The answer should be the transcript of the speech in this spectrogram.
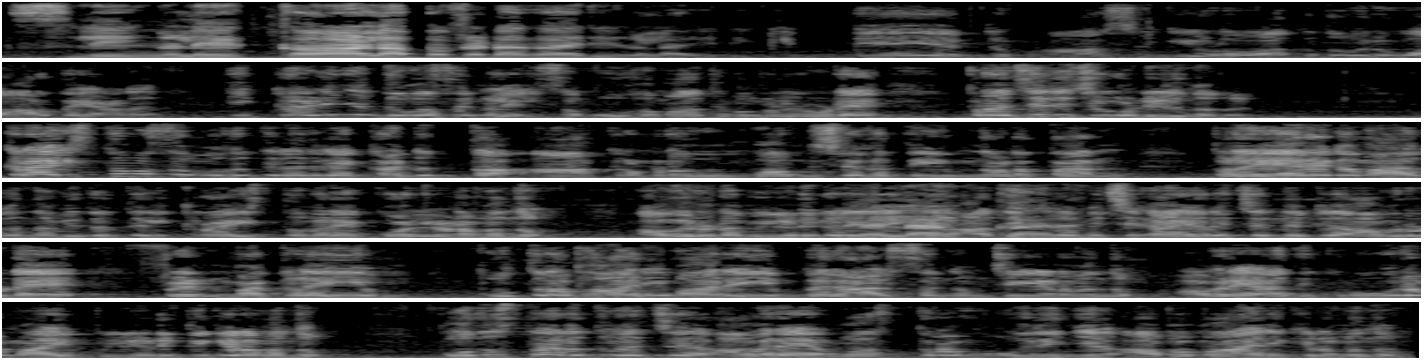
മുസ്ലിങ്ങളെക്കാൾ അപകടകാരികളായിരിക്കും. ഏറ്റവും ആശങ്കയുളവാക്കുന്ന ഒരു വാർത്തയാണ് കഴിഞ്ഞ ദിവസങ്ങളിൽ സമൂഹ മാധ്യമങ്ങളിലൂടെ പ്രചരിച്ചുകൊണ്ടിരുന്നത്. ക്രൈസ്തവ സമൂഹത്തിനെതിരെ കടുത്ത ആക്രമണവും വംശഹത്യയും നടത്താൻ പ്രേരകമാകുന്ന വിധത്തിൽ ക്രൈസ്തവരെ കൊല്ലണമെന്നും അവരുടെ വീടുകളിലേക്ക് അതിക്രമിച്ച് കയറി ചെന്നിട്ട് അവരുടെ പെൺമക്കളെയും പുത്രഭാര്യമാരെയും ബലാത്സംഗം ചെയ്യണമെന്നും അവരെ അതിക്രൂരമായി പീഡിപ്പിക്കണമെന്നും പൊതുസ്ഥലത്ത് വെച്ച് അവരെ വസ്ത്രം ഉരിഞ്ഞ് അപമാനിക്കണമെന്നും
